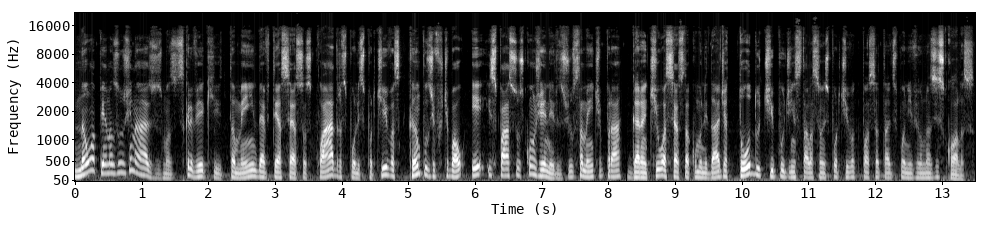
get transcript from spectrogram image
não apenas os ginásios, mas descrever que também deve ter acesso às quadras poliesportivas, campos de futebol e espaços congêneres, justamente para garantir o acesso da comunidade a todo tipo de instalação esportiva que possa estar disponível nas escolas.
